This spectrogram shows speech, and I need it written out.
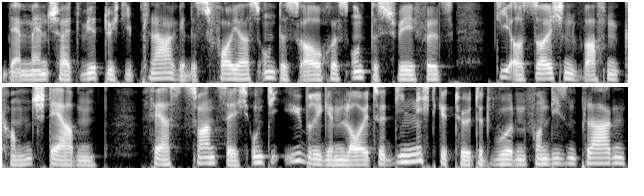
der Menschheit wird durch die Plage des Feuers und des Rauches und des Schwefels, die aus solchen Waffen kommen, sterben. Vers 20 Und die übrigen Leute, die nicht getötet wurden von diesen Plagen,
